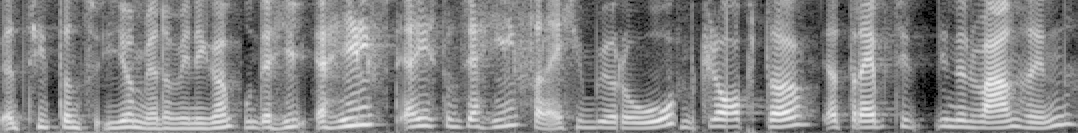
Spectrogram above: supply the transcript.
er zieht dann zu ihr mehr oder weniger. Und er, er hilft, er ist dann sehr hilfreich im Büro. Glaubt er, er treibt sie in den Wahnsinn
